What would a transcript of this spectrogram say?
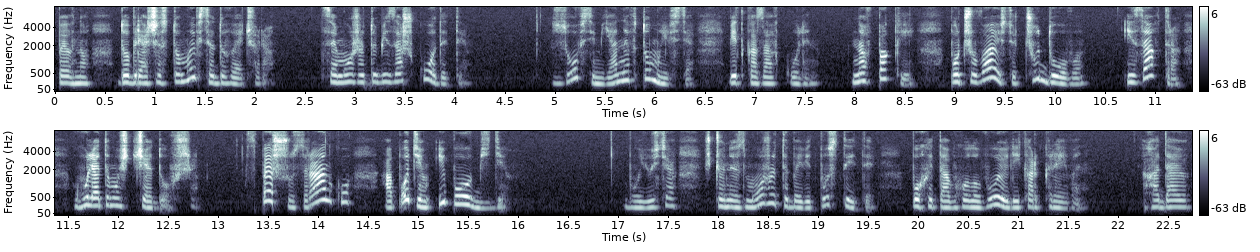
Певно, добряче стомився до вечора. Це може тобі зашкодити. Зовсім я не втомився, відказав Колін. Навпаки, почуваюся чудово, і завтра гулятиму ще довше. Спершу зранку, а потім і по обіді. Боюся, що не зможу тебе відпустити, похитав головою лікар Крейвен. Гадаю,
